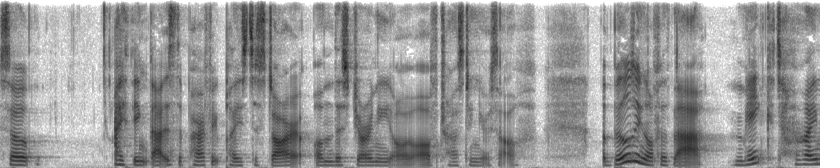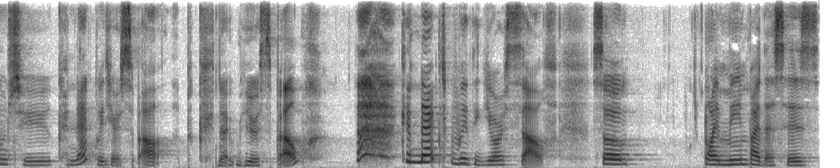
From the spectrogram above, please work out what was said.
So I think that is the perfect place to start on this journey of, of trusting yourself. Building off of that, make time to connect with your spell. Connect with your spell. connect with yourself. So what I mean by this is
